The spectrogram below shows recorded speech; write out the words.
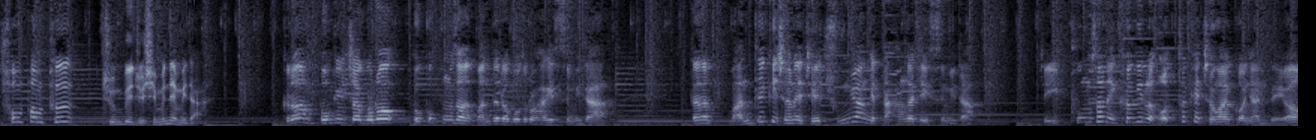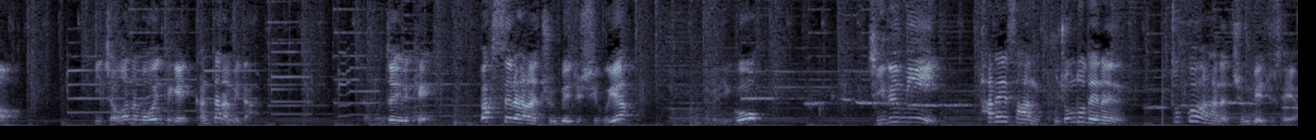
손펌프 준비해 주시면 됩니다. 그럼 본격적으로 벚꽃 풍선 만들어 보도록 하겠습니다. 일단은 만들기 전에 제일 중요한 게 딱 한 가지 있습니다. 이 풍선의 크기를 어떻게 정할 거냐인데요. 이 정하는 방법이 되게 간단합니다. 자, 먼저 이렇게 박스를 하나 준비해 주시고요. 그리고 지름이 8에서 한 9 정도 되는 뚜껑을 하나 준비해 주세요.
